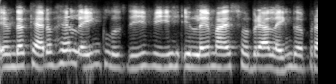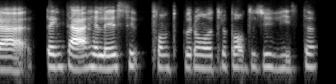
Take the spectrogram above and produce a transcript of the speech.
Eu ainda quero reler, inclusive, e, e ler mais sobre a lenda para tentar reler esse ponto por um outro ponto de vista.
